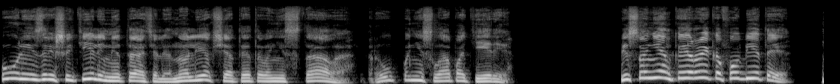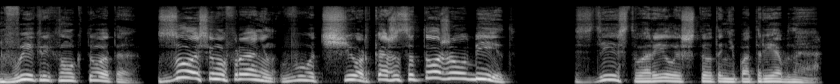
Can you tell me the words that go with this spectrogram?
Пули изрешетили метателя, но легче от этого не стало. Группа несла потери. «Писуненко и Рыков убиты!» — выкрикнул кто-то. «Зосимов ранен! Вот черт, кажется, тоже убит!» Здесь творилось что-то непотребное.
